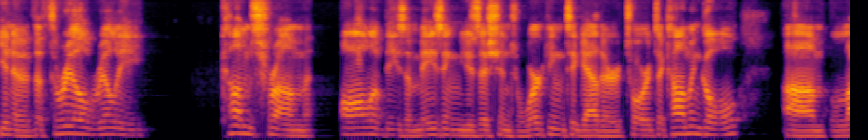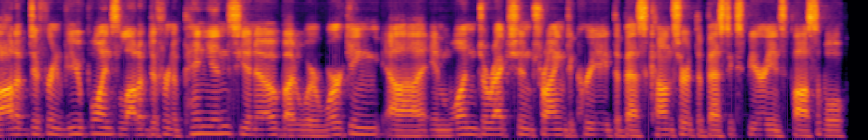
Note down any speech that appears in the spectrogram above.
you know, the thrill really comes from all of these amazing musicians working together towards a common goal. Um, a lot of different viewpoints, a lot of different opinions, you know, but we're working uh, in one direction, trying to create the best concert, the best experience possible,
